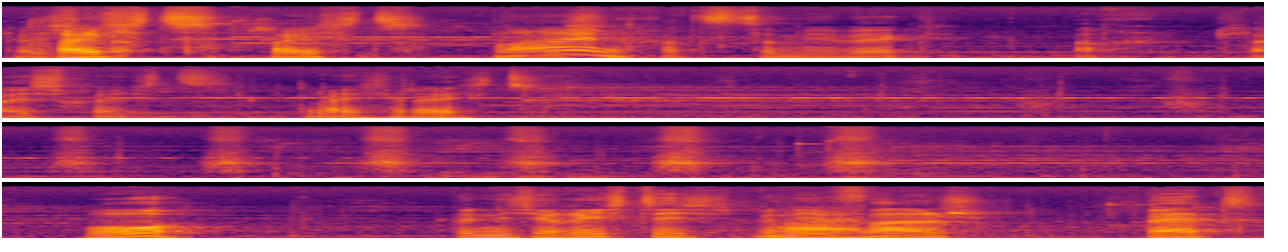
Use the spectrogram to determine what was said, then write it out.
Gleich Rechts, rechts. Gleich Nein, kratzt er mir weg. Ach, gleich rechts. gleich rechts. Wo? Bin ich hier richtig? Bin ich hier falsch? Bett?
